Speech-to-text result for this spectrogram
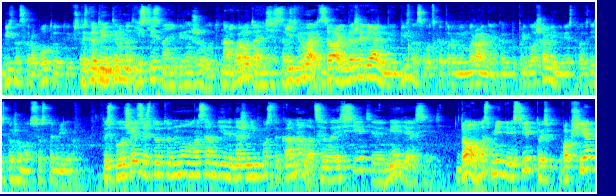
бизнесы работают и все Так это интернет, естественно, они переживут. Наоборот, они сейчас развиваются. Да, и даже реальные бизнесы, вот с которыми мы ранее как бы приглашали инвесторов, здесь тоже у нас все стабильно. То есть получается, что это, ну, на самом деле, даже не просто канал, а целая сеть, э, медиасеть. Да, у нас медиасеть, то есть вообще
